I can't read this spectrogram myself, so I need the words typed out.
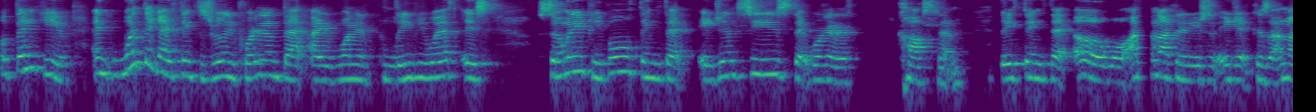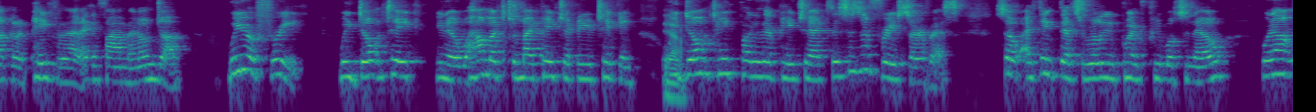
Well, thank you. And one thing I think is really important that I want to leave you with is so many people think that agencies that we're going to cost them. They think that, oh, well, I'm not going to use an agent because I'm not going to pay for that. I can find my own job. We are free. We don't take, you know, how much of my paycheck are you taking? Yeah. We don't take part of their paycheck. This is a free service. So I think that's really important for people to know. We're not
